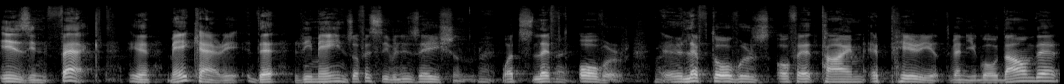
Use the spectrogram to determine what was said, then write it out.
is, in fact, uh, may carry the remains of a civilization, what's left over, uh, leftovers of a time, a period. When you go down there,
